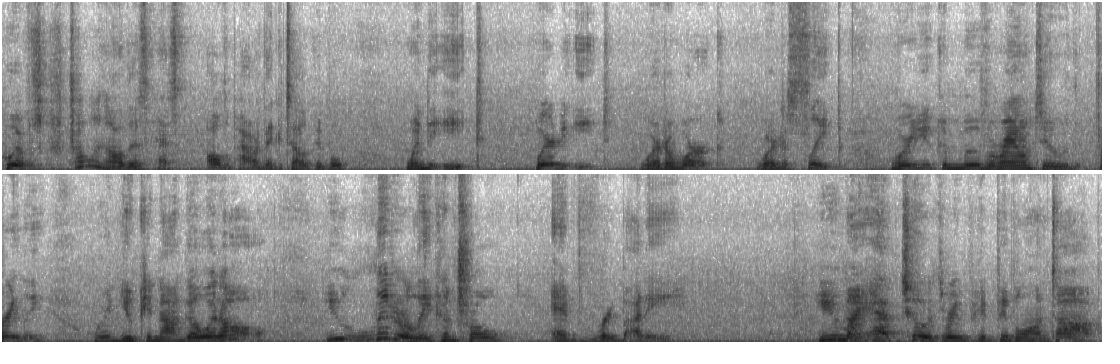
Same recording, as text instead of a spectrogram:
whoever's controlling all this has all the power. They can tell people when to eat, where to eat, where to work, where to sleep, where you can move around to freely, where you cannot go at all. You literally control everybody. You might have two or three people on top,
